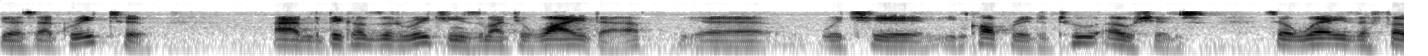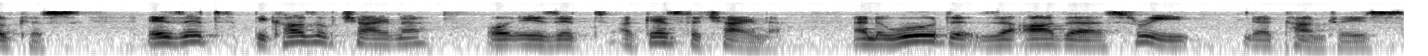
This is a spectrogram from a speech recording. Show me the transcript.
US, agreed to. And because the region is much wider, uh, which incorporates two oceans, so where is the focus? Is it because of China or is it against China? And would the other three uh, countries,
